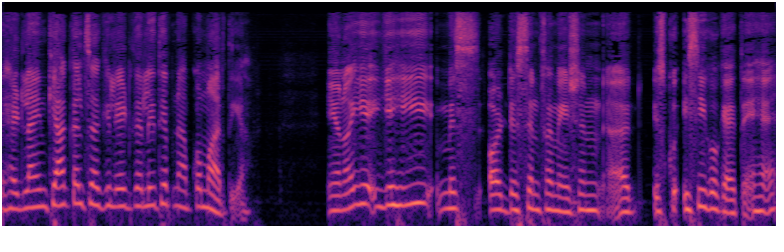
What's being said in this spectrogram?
हेडलाइन क्या कल सर्कुलेट कर ली थी? अपने आप को मार दिया। यू नो ये, यही मिस और डिस इन्फॉर्मेशन इसको, इसी को कहते हैं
